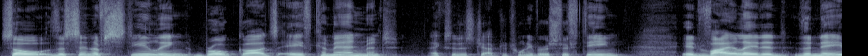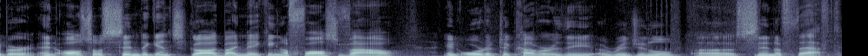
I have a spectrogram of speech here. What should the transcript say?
So the sin of stealing broke God's eighth commandment, Exodus chapter 20, verse 15. It violated the neighbor and also sinned against God by making a false vow in order to cover the original uh, sin of theft.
